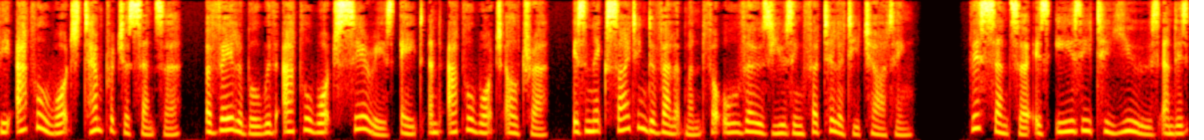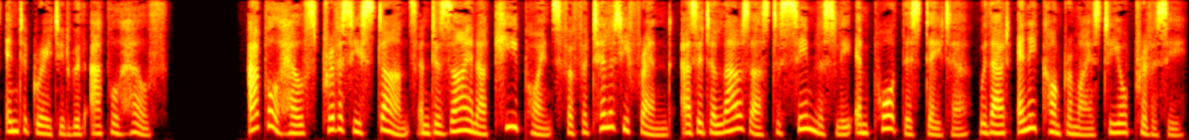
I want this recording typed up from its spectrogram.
The Apple Watch temperature sensor, available with Apple Watch Series 8 and Apple Watch Ultra, is an exciting development for all those using fertility charting. This sensor is easy to use and is integrated with Apple Health. Apple Health's privacy stance and design are key points for Fertility Friend as it allows us to seamlessly import this data without any compromise to your privacy.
